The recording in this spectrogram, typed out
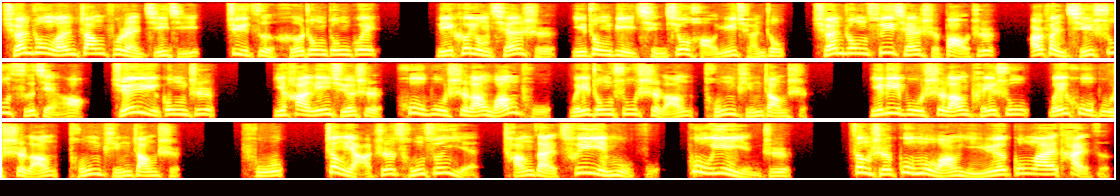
泉中闻张夫人急急，俱自河中东归。李克用遣使以重币请修好于泉中。泉中虽遣使报之，而愤其书辞简傲，绝欲攻之。以翰林学士、户部侍郎王溥为中书侍郎同平章事，以吏部侍郎裴叔为户部侍郎同平章事。普郑雅之从孙也，常在崔胤幕府，故胤引之。赠使故穆王以曰公哀太子。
